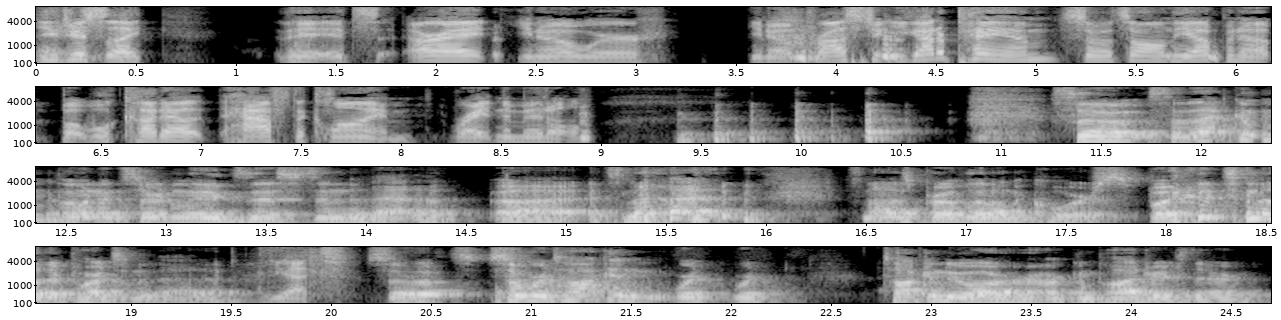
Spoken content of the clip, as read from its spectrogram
you just like, it's all right. You know, we're you know, prostitute, you got to pay them, so it's all in the up and up. But we'll cut out half the climb right in the middle. so, so that component certainly exists in Nevada. Uh, it's not, it's not as prevalent on the course, but it's in other parts of Nevada. Yet. So, so we're talking, we're we're talking to our our compadres there.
